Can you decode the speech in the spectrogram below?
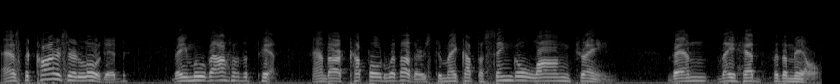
As the cars are loaded, they move out of the pit and are coupled with others to make up a single long train. Then they head for the mill.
